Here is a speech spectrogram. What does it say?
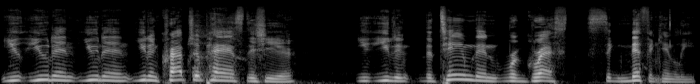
you you didn't you didn't you didn't crap your pants this year. You you didn't the team then regressed significantly,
